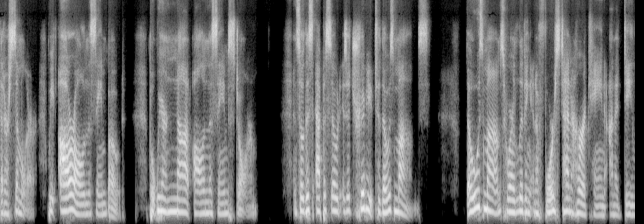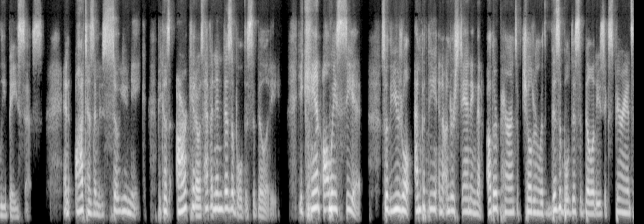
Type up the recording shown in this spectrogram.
that are similar. We are all in the same boat, but we are not all in the same storm. And so this episode is a tribute to those moms, those moms who are living in a force 10 hurricane on a daily basis. And autism is so unique because our kiddos have an invisible disability. You can't always see it. So the usual empathy and understanding that other parents of children with visible disabilities experience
